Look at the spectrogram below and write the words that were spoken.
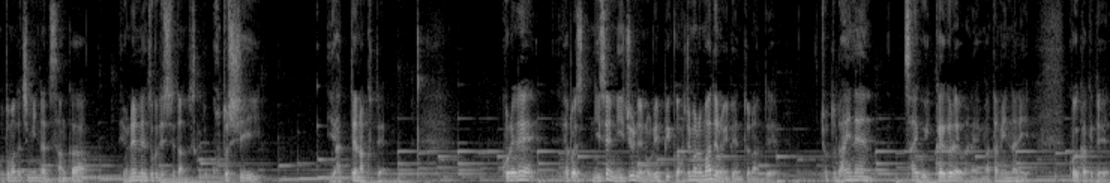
お友達みんなで参加4年連続でしてたんですけど今年やってなくてこれねやっぱり2020年のオリンピック始まるまでのイベントなんでちょっと来年最後1回ぐらいはねまたみんなに声かけて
